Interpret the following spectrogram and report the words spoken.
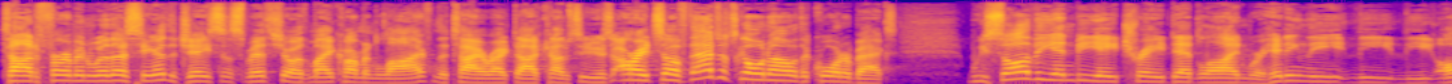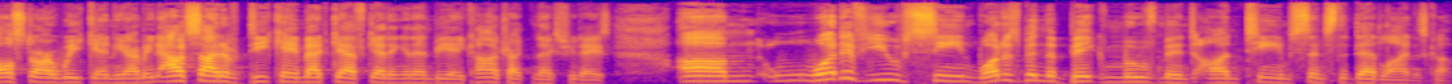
Todd Fuhrman with us here, the Jason Smith Show with Mike Harmon live from the TireRack.com studios. All right, so if that's what's going on with the quarterbacks, we saw the NBA trade deadline. We're hitting the the the All Star weekend here. I mean, outside of DK Metcalf getting an NBA contract the next few days, um, what have you seen? What has been the big movement on teams since the deadline has come?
